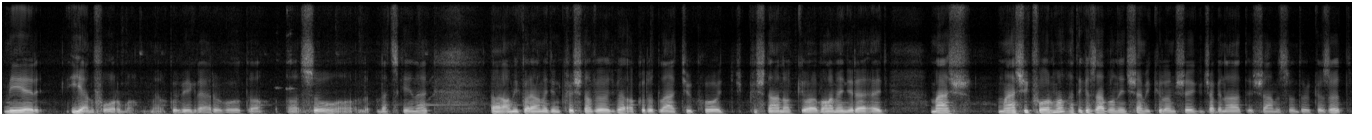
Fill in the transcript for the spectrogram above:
miért ilyen forma, mert akkor végre erről volt a, a szó a leckének, amikor elmegyünk Krishna völgybe, akkor ott látjuk, hogy Krishnának valamennyire egy más, másik forma, hát igazából nincs semmi különbség Jagannath és Sámasundar között.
